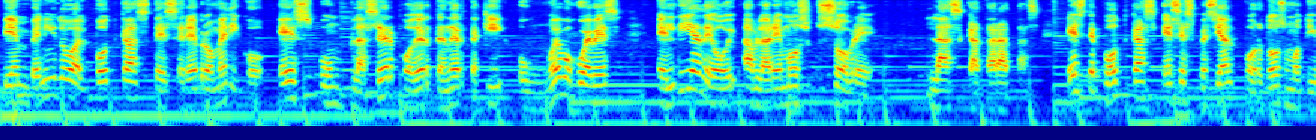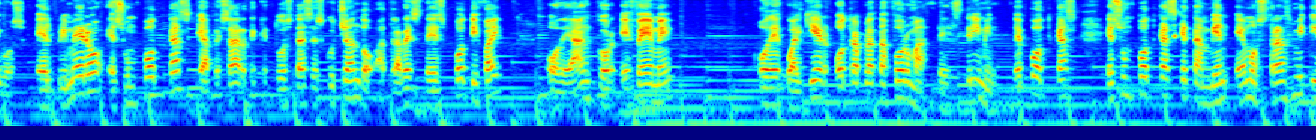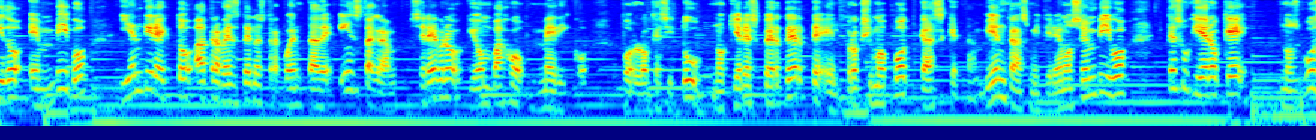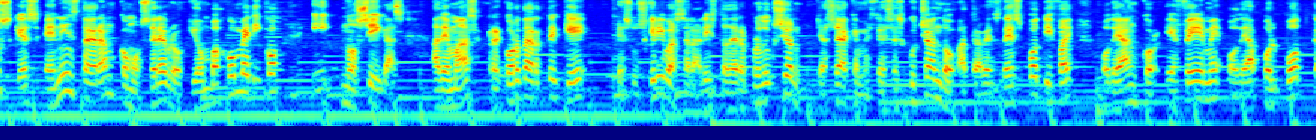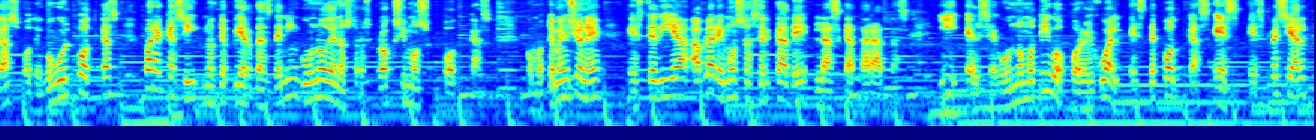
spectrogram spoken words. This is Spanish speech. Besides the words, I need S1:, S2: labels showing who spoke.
S1: Bienvenido al podcast de Cerebro Médico. Es un placer poder tenerte aquí un nuevo jueves. El día de hoy hablaremos sobre las cataratas. Este podcast es especial por dos motivos. El primero es un podcast que a pesar de que tú estás escuchando a través de Spotify o de Anchor FM, o de cualquier otra plataforma de streaming de podcast, es un podcast que también hemos transmitido en vivo y en directo a través de nuestra cuenta de Instagram, cerebro-médico. Por lo que si tú no quieres perderte el próximo podcast que también transmitiremos en vivo, te sugiero que nos busques en Instagram como cerebro-médico y nos sigas. Además, recordarte que te suscribas a la lista de reproducción, ya sea que me estés escuchando a través de Spotify o de Anchor FM o de Apple Podcast o de Google Podcast, para que así no te pierdas de ninguno de nuestros próximos podcasts. Como te mencioné, este día hablaremos acerca de las cataratas y el segundo motivo por el cual este podcast es especial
